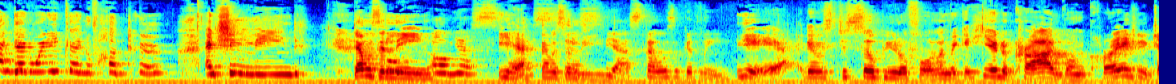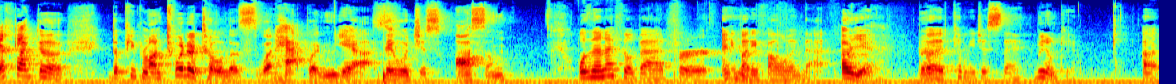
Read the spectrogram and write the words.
and then when he kind of hugged her and she leaned, that was a lean. Oh yes. Yeah, yes, that was a lean. Yes, that was a good lean. Yeah, it was just so beautiful, and we could hear the crowd going crazy, just like the the people on Twitter told us what happened. Yeah, they were just awesome. Well, then I feel bad for anybody following that. Oh yeah, but, But can we just say, we don't care. uh,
